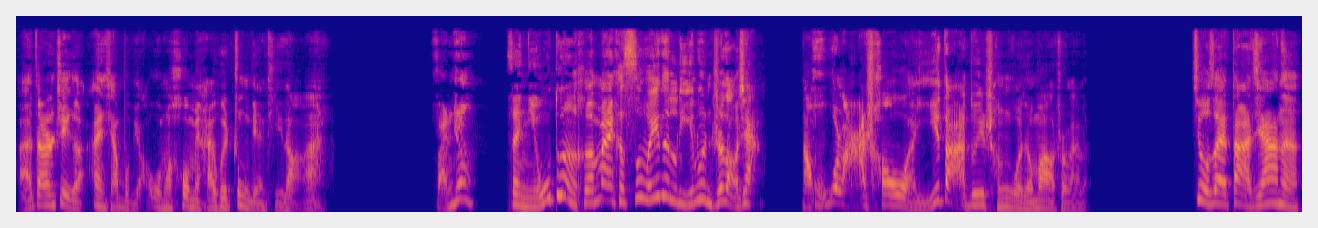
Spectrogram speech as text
啊。当然这个按下不表，我们后面还会重点提到啊。反正，在牛顿和麦克斯韦的理论指导下。那呼啦超啊，一大堆成果就冒出来了。就在大家呢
